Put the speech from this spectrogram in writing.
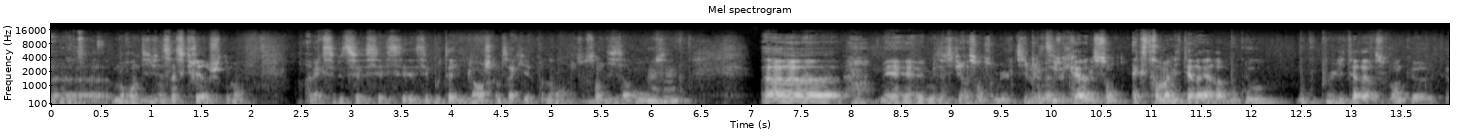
euh, Morandi vient s'inscrire justement, avec ses- ses- ses- ses bouteilles blanches comme ça, qui est pendant 70 ans. Mhm. Euh, mais mes inspirations sont multiples, mais en tout cas, oui. elles sont extrêmement littéraires, beaucoup, beaucoup plus littéraires souvent que, que,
